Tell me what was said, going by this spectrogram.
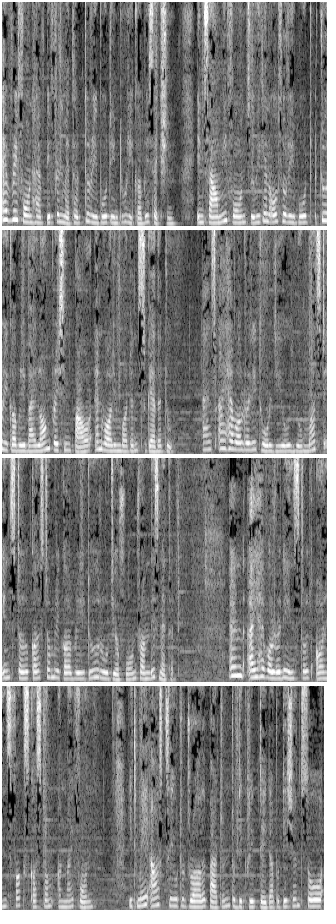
Every phone have different method to reboot into recovery section. In Xiaomi phones, we can also reboot to recovery by long pressing power and volume buttons together too. As I have already told you, you must install custom recovery to root your phone from this method and I have already installed Orange Fox Custom on my phone. It may ask you to draw the pattern to decrypt data partition so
